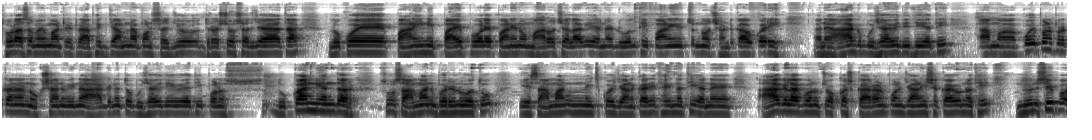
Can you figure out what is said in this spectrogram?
થોડા સમય માટે ટ્રાફિક જામના પણ સર્જો દ્રશ્યો સર્જાયા હતા. લોકોએ પાણીની પાઇપ વડે પાણીનો મારો ચલાવી અને ડોલથી પાણીનો છંટકાવ કરી અને આગ બુઝાવી દીધી હતી. આમ કોઈપણ કોઈ પણ પ્રકારના નુકસાન વિના આગને તો બુઝાવી દેવી હતી, પણ દુકાનની અંદર શું સામાન ભરેલું હતું એ સામાનની જ કોઈ જાણકારી થઈ નથી અને આગ લાગવાનું ચોક્કસ કારણ પણ જાણી શકાયું નથી. મ્યુનિસિપ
